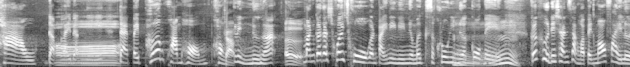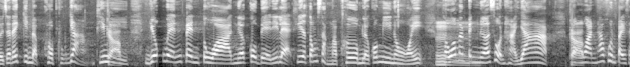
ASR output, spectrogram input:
คาวดับอะไรแบบนี้อ๋อแต่ ไปเพิ่มความหอมของครับกลิ่นเนื้อ เออมันก็จะช่วยชูกันไปนี่นี่เนื้อเมื่อสักครู่นี่เนื้อโกเบ อืมก็คือดิฉันสั่งมาเป็นหม้อไฟเลย จะได้กินแบบครบทุกอย่างที่ครัมี บยกเว้นเป็นตัวเนื้อโกเบนี่แหละ ที่จะต้องสั่งมาเพิ่มแล้วก็มีน้อย อืมเพราะว่ามันเป็นเนื้อส่วนหายากครับ บางวันถ้าคุณไปส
